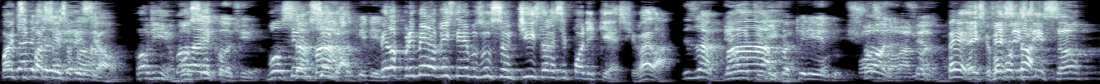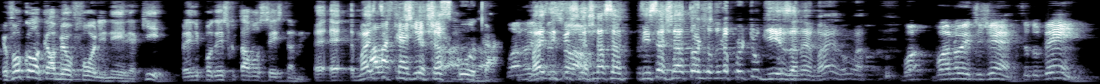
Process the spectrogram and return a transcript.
participação especial. Claudinho, Fala você, aí, Claudinho. você é Desabafa, é um querido. Pela primeira vez teremos um Santista nesse podcast. Vai lá. Desabafa, querido. Chora, chora. Peraí, eu vou botar, eu vou colocar o meu fone nele aqui, para ele poder escutar vocês também. É, é mais Fala difícil que a gente achar, escuta. Noite, mais pessoal. difícil achar Santista é achar a torcedora portuguesa, né? Mas vamos lá. Boa, boa noite, gente. Tudo bem?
